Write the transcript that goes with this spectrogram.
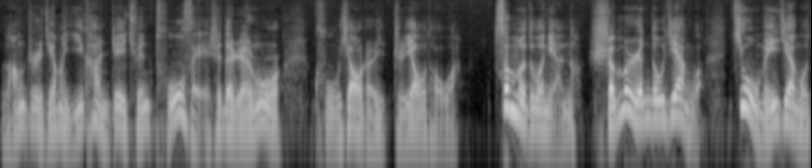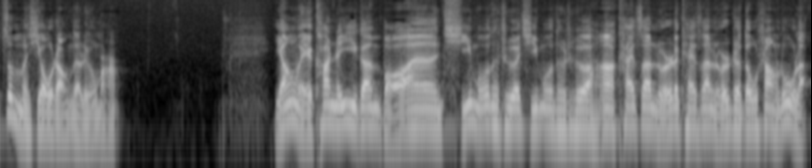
郎志江一看这群土匪似的人物，苦笑着直摇头啊！这么多年呢，什么人都见过，就没见过这么嚣张的流氓。杨伟看着一干保安骑摩托车、骑摩托车啊，开三轮的开三轮，这都上路了，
